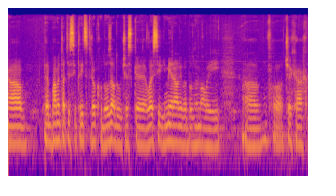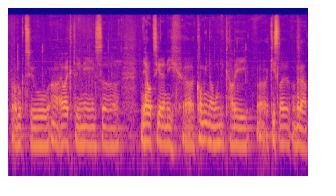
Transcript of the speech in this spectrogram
A, pamätáte si, 30 rokov dozadu české lesy vymierali, lebo sme mali v Čechách produkciu elektriny z neocírených komínov, unikali kyslé, teda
